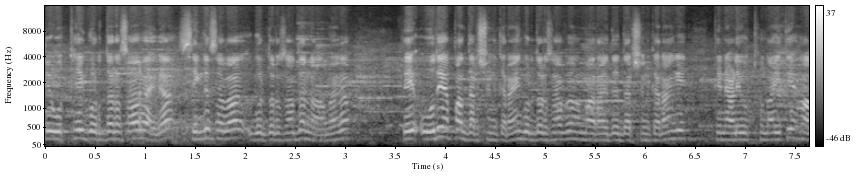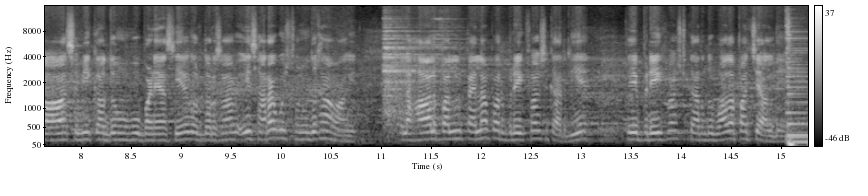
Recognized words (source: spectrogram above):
ਤੇ ਉੱਥੇ ਗੁਰਦੁਆਰਾ ਸਾਹਿਬ ਹੈਗਾ ਸਿੰਘ ਸਭਾ ਗੁਰਦੁਆਰਾ ਸਾਹਿਬ ਦਾ ਨਾਮ ਹੈਗਾ। ਤੇ ਉਹਦੇ ਆਪਾਂ ਦਰਸ਼ਨ ਕਰਾਂਗੇ, ਗੁਰਦੁਆਰਾ ਸਾਹਿਬ ਮਹਾਰਾਜ ਦੇ ਦਰਸ਼ਨ ਕਰਾਂਗੇ ਤੇ ਨਾਲੇ ਉੱਥੋਂ ਦਾ ਇਤਿਹਾਸ ਵੀ ਕਦੋਂ ਉਹ ਬਣਿਆ ਸੀ ਇਹ ਗੁਰਦੁਆਰਾ ਸਾਹਿਬ, ਇਹ ਸਾਰਾ ਕੁਝ ਤੁਹਾਨੂੰ ਦਿਖਾਵਾਂਗੇ। ਫਿਲਹਾਲ ਪਹਿਲਾਂ ਪਹਿਲਾਂ ਪਰ ਬ੍ਰੇਕਫਾਸਟ ਕਰ ਲਈਏ ਤੇ ਬ੍ਰੇਕਫਾਸਟ ਕਰਨ ਤੋਂ ਬਾਅਦ ਆਪਾਂ ਚੱਲਦੇ ਹਾਂ।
